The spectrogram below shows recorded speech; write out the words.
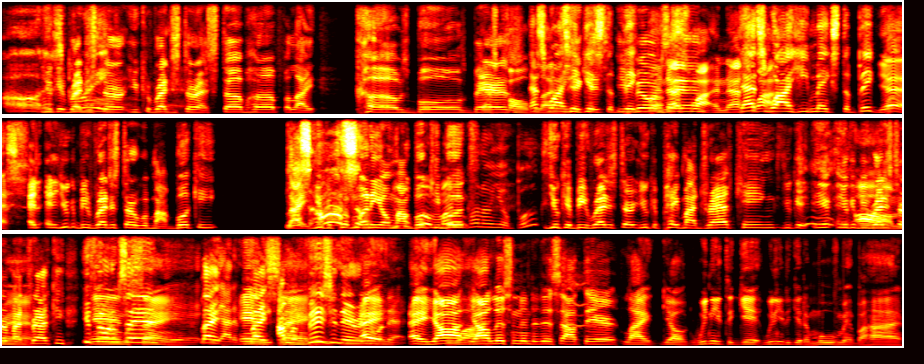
oh, that's you that's can great. register you can register at StubHub for like Cubs, Bulls, Bears. cold. That's why he tickets. gets the big feel and bucks. that's why. And that's, That's why. why he makes the big bucks. Yes. And, and you could be registered with my bookie. Like That's you could put money on You my could bookie money- books. One on your books. You could be registered. You could pay my DraftKings. You could you, you could be Oh, registered my man. DraftKings. You feel what I'm saying? Yeah, Like, you gotta like I'm a visionary hey, on that. Hey, y'all, You are. y'all listening to this out there? Like, yo, we need to get we need to get a movement behind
